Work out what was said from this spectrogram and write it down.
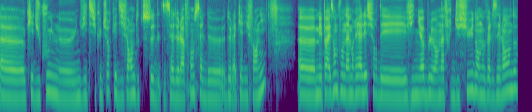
euh, qui est du coup une, viticulture qui est différente de celle de la France, celle de, la Californie. mais par exemple, on aimerait aller sur des vignobles en Afrique du Sud, en Nouvelle-Zélande.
